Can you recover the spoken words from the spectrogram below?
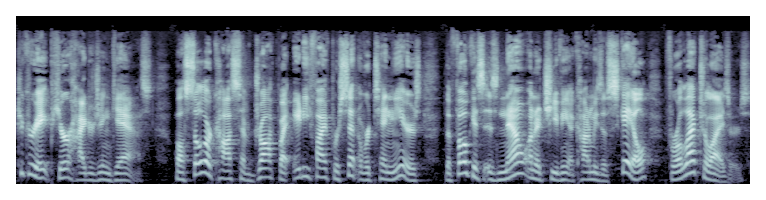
to create pure hydrogen gas. While solar costs have dropped by 85% over 10 years, the focus is now on achieving economies of scale for electrolyzers.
